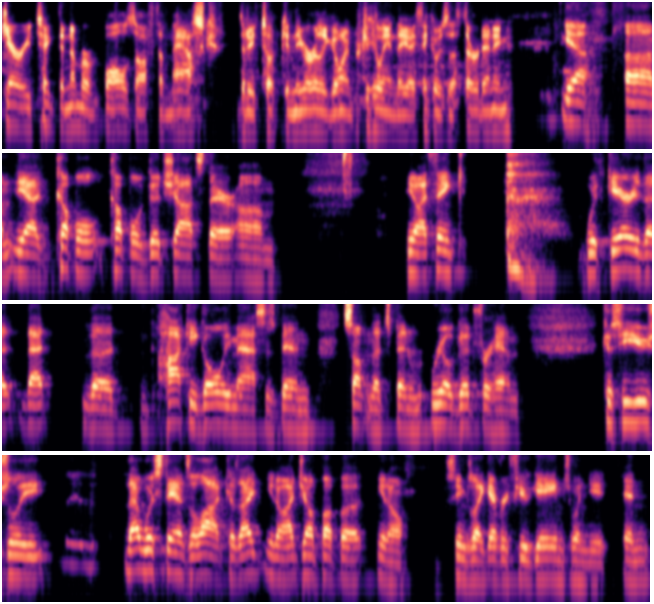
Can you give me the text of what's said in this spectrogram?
Gary take the number of balls off the mask that he took in the early going, particularly in the, I think it was the third inning? Yeah, um, yeah, couple couple of good shots there. Um, you know, I think with Gary that that the hockey goalie mass has been something that's been real good for him because he usually that withstands a lot because I you know I jump up a you know seems like every few games when you and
